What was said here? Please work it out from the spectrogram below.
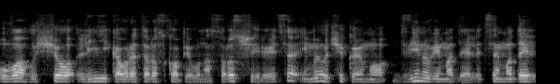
увагу, що лінійка уретероскопів у нас розширюється, і ми очікуємо дві нові моделі: це модель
